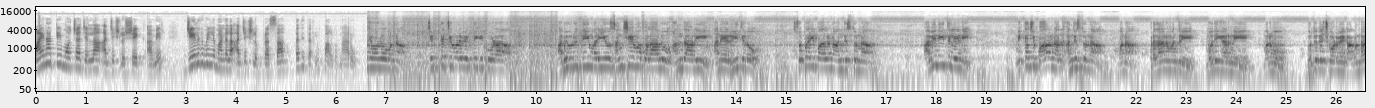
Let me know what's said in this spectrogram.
మైనార్టీ మోర్చా జిల్లా అధ్యక్షులు షేక్ అమీర్ జీలుగుమిల్లి మండల అధ్యక్షులు ప్రసాద్ తదితరులు పాల్గొన్నారు. ఉన్న చిట్ట చివరి వ్యక్తికి కూడా అభివృద్ధి మరియు సంక్షేమ ఫలాలు అందాలి అనే రీతిలో సుపరిపాలన అందిస్తున్న అవినీతి లేని నిక్కచి పాలన అందిస్తున్న మన ప్రధానమంత్రి మోదీ గారిని మనము గుర్తు తెచ్చుకోవడమే కాకుండా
